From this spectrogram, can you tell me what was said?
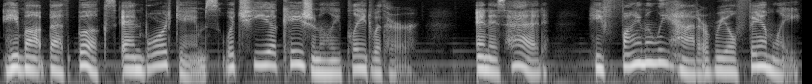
He bought Beth books and board games, which he occasionally played with her. In his head, he finally had a real family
